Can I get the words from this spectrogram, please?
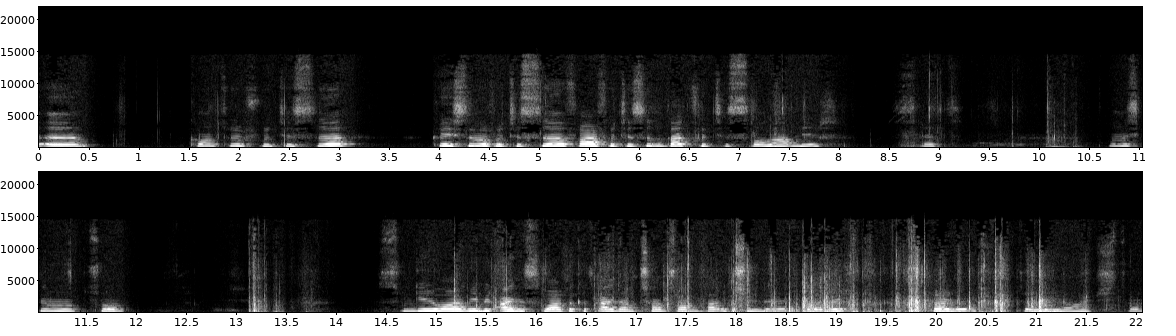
e, kontür fırçası, karıştırma fırçası, far fırçası, dudak fırçası olan bir set. Bunu ismini unuttum süngeri var ve bir aynısı var fakat aynen çantamda içinde olabilir. Böyle 3 TL'ye almıştım.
